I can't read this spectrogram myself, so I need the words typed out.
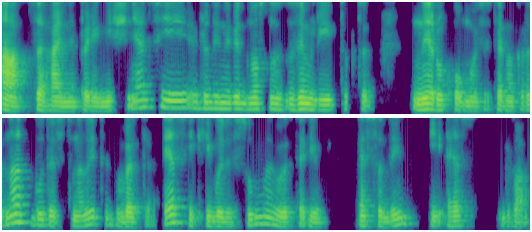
а загальне переміщення цієї людини відносно землі, тобто нерухомої системи координат, буде становити вектор S, який буде сумою векторів S1 і S2.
